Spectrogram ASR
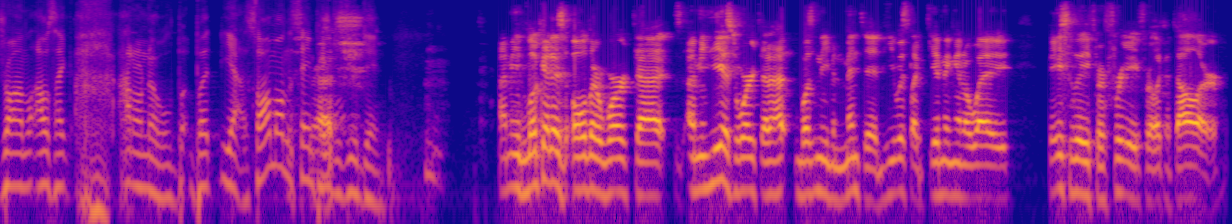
drawn. I was like, I don't know, but but yeah. So I'm on the same page as you, Dean. I mean, look at his older work. That I mean, he has work that wasn't even minted. He was like giving it away basically for free for like a dollar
